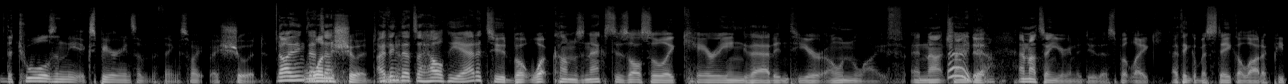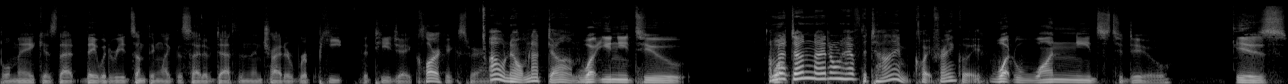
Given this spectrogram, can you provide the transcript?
the tools and the experience of the thing, so I, I should. No, I think that's One a- should. I think know. that's a healthy attitude, but what comes next is also like carrying that into your own life and not Oh, trying to. I'm not saying you're going to do this, but like I think a mistake a lot of people make is that they would read something like The Sight of Death and then try to repeat the T.J. Clark experiment. Oh no, I'm not dumb. What you need to, I'm well- not done. I don't have the time, quite frankly. what one needs to do, is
